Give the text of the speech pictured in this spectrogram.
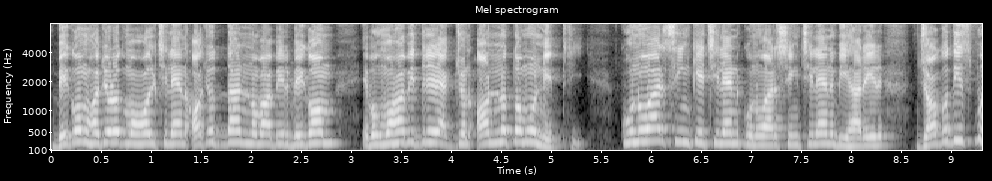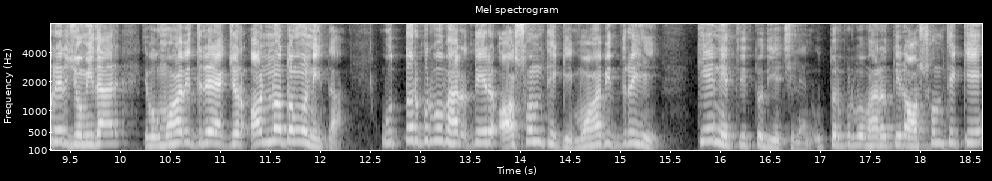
বেগম হজরত মহল ছিলেন অযোধ্যার নবাবের বেগম এবং মহাবিদ্রের একজন অন্যতম নেত্রী। কুনওয়ার সিং কে ছিলেন কুনওয়ার সিং ছিলেন বিহারের জগদীশপুরের জমিদার এবং মহাবিদ্রের একজন অন্যতম নেতা। উত্তর পূর্ব ভারতের অসম থেকে মহাবিদ্রোহে কে নেতৃত্ব দিয়েছিলেন? উত্তর পূর্ব ভারতের অসম থেকে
